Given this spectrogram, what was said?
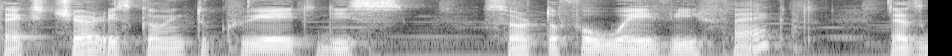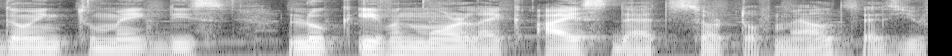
texture is going to create this sort of a wavy effect that's going to make this look even more like ice that sort of melts as you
